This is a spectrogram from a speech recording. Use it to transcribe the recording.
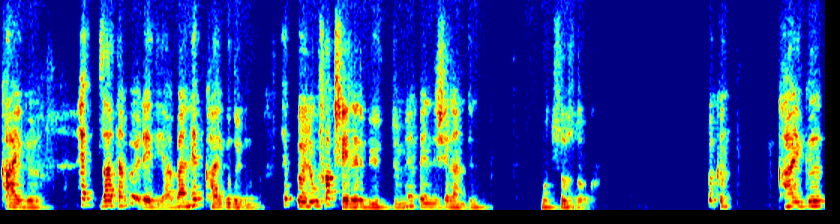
Kaygı. Hep zaten böyleydi ya. Ben hep kaygı duydum. Hep böyle ufak şeyleri büyüttüm. Hep endişelendim. Mutsuzluk. Bakın kaygı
